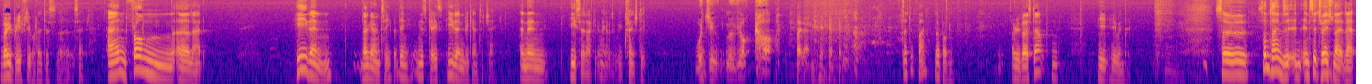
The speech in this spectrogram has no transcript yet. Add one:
very briefly what I just uh, said. And from uh, that, he then, no guarantee, but then in this case, he then began to change. And then he said, okay, I mean, we clenched it. Would you move your car? like that. That's it, fine, no problem. I reversed out and he, he went in. So sometimes in, in situations like that,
